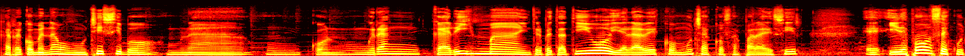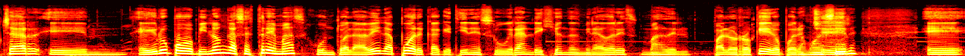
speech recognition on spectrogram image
que recomendamos muchísimo, una, un- con un gran carisma interpretativo y a la vez con muchas cosas para decir. Eh, y después vamos a escuchar eh, el grupo Milongas Extremas junto a la Vela Puerca, que tiene su gran legión de admiradores, más del palo rockero, podríamos Sí. decir. Eh,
